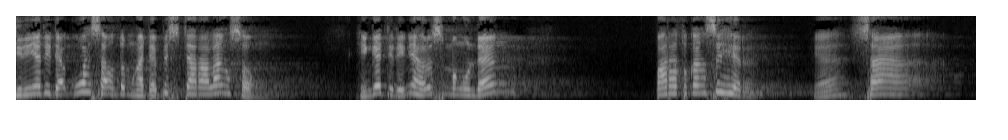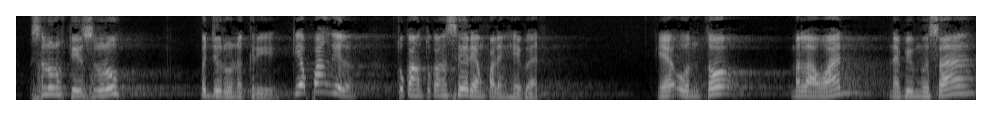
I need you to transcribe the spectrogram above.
dirinya tidak kuasa untuk menghadapi secara langsung. Hingga dirinya harus mengundang para tukang sihir ya seluruh di seluruh penjuru negeri. Dia panggil tukang-tukang sihir yang paling hebat ya untuk melawan Nabi Musa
